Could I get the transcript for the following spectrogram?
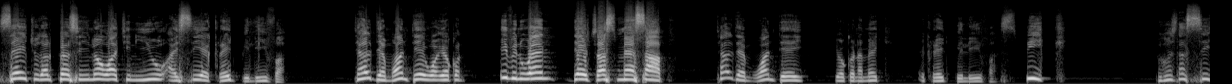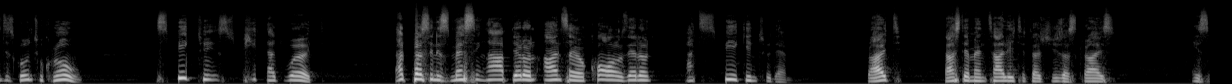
Say to that person, you know what, in you I see a great believer. Tell them one day what you're going even when they just mess up, tell them one day you're going to make a great believer. Speak. Because that seed is going to grow. Speak to speak that word. That person is messing up. They don't answer your calls. They don't, but speak into them. Right? That's the mentality that Jesus Christ is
